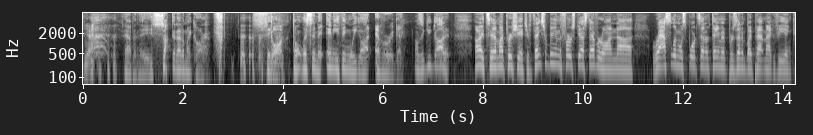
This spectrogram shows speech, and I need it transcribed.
Yeah. It happened. They sucked it out of my car. See. Gone. Don't listen to anything we got ever again. I was like, you got it. All right, Sam. I appreciate you. Thanks for being the first guest ever on uh, Wrasslin' with Sports Entertainment, presented by Pat McAfee Inc.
